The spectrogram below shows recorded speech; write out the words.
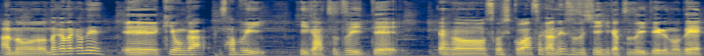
あの、なかなかね、えー、気温が寒い日が続いてあのー、少しこう朝がね、涼しい日が続いているので、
